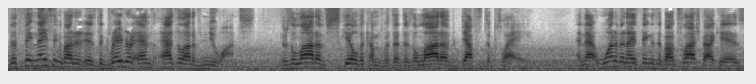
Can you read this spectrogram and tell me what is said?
the thing, nice thing about it is the graveyard adds, adds a lot of nuance. There's a lot of skill that comes with it. There's a lot of depth to play, and that one of the nice things about flashback is,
